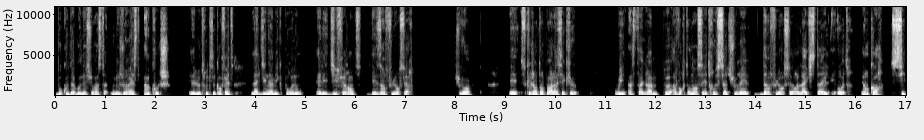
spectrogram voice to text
beaucoup d'abonnés sur Insta, mais je reste un coach. Et le truc, c'est qu'en fait, la dynamique pour nous, elle est différente des influenceurs. Tu vois? Et ce que j'entends par là, c'est que oui, Instagram peut avoir tendance à être saturé d'influenceurs lifestyle et autres. Et encore, si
